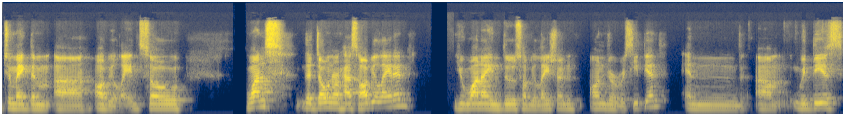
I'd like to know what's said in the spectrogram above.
to make them uh, ovulate. So once the donor has ovulated, you want to induce ovulation on your recipient, and um, with these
